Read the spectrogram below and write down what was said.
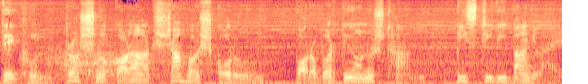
দেখুন, প্রশ্ন করার সাহস করুন। পরবর্তী অনুষ্ঠান পিস টিভি বাংলায়।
